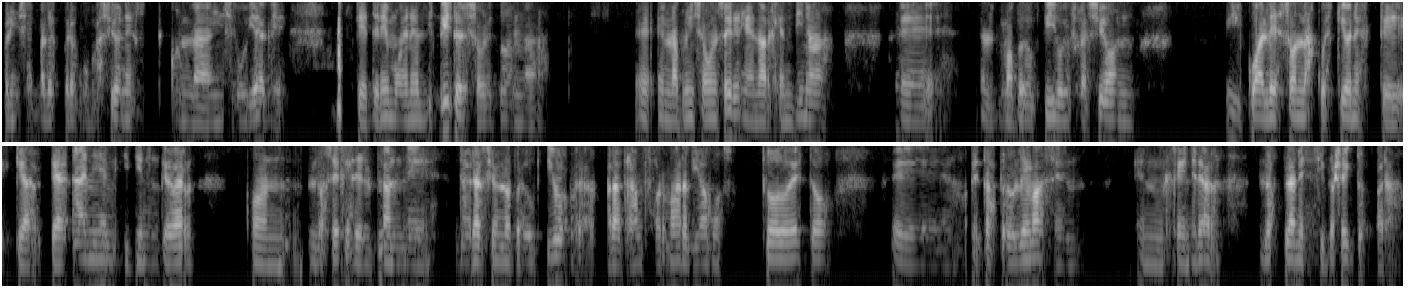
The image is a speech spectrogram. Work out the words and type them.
principales preocupaciones con la inseguridad que, que tenemos en el distrito y sobre todo en la, en la provincia de Buenos Aires y en la Argentina, eh, el tema productivo, inflación y cuáles son las cuestiones que, que, que atañen y tienen que ver con los ejes del plan de, de en lo productivo para, para transformar, digamos, todo esto, eh, estos problemas en, en generar los planes y proyectos para,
